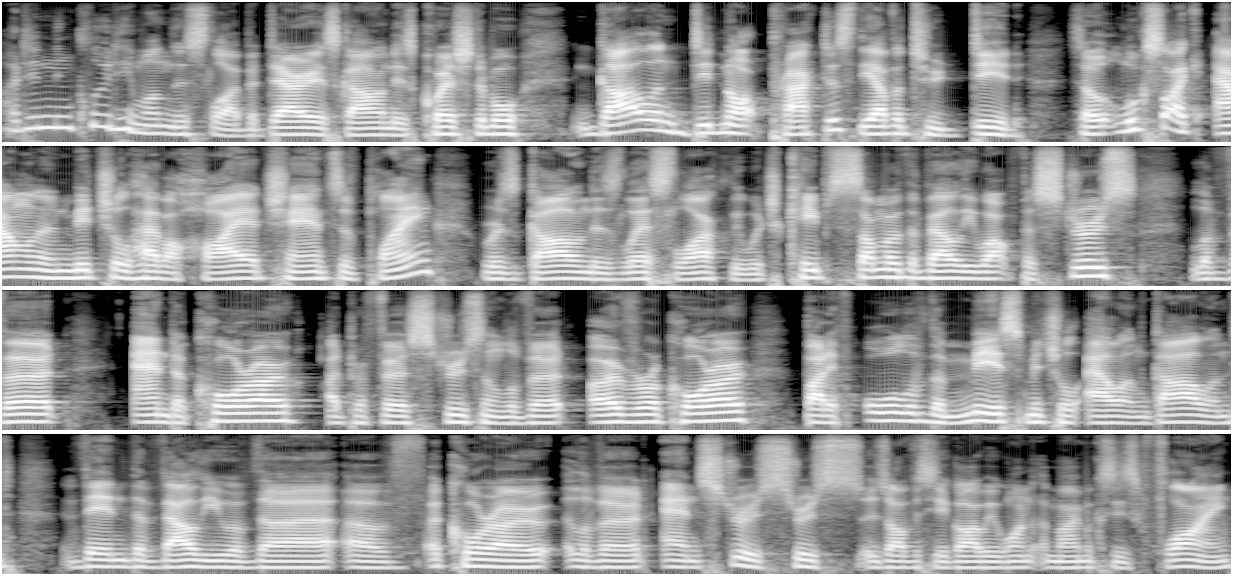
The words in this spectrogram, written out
I didn't include him on this slide, but Darius Garland is questionable. Garland did not practice, the other two did. So it looks like Allen and Mitchell have a higher chance of playing, whereas Garland is less likely, which keeps some of the value up for Strus, LeVert, and Okoro. I'd prefer Strus and LeVert over Okoro. But if all of them miss Mitchell, Allen, Garland, then the value of the of Okoro, LeVert, and Strus. Strus is obviously a guy we want at the moment because he's flying.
